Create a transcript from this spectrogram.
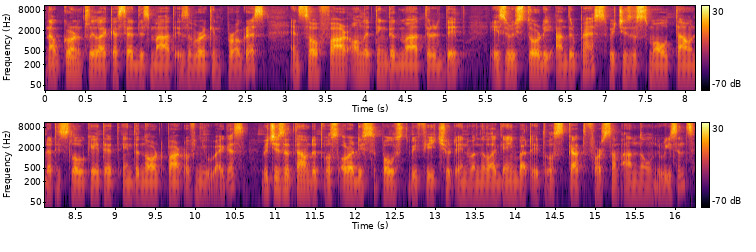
Now currently, like I said, this mod is a work in progress, and so far only thing that mod author did is restore the underpass, which is a small town that is located in the north part of New Vegas, which is a town that was already supposed to be featured in vanilla game but it was cut for some unknown reasons.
